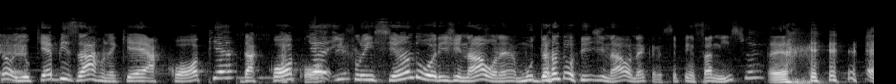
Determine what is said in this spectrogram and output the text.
Não, É, e o que é bizarro, né? Que é a cópia da cópia, cópia. influenciando o original, né? Mudando o original, né, cara? Se você pensar nisso, é. É. É,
